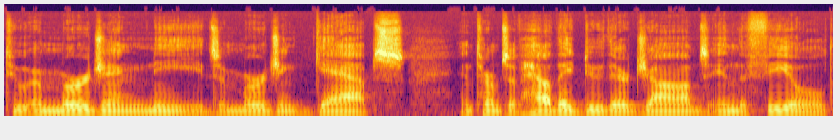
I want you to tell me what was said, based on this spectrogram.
to emerging needs, emerging gaps in terms of how they do their jobs in the field,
